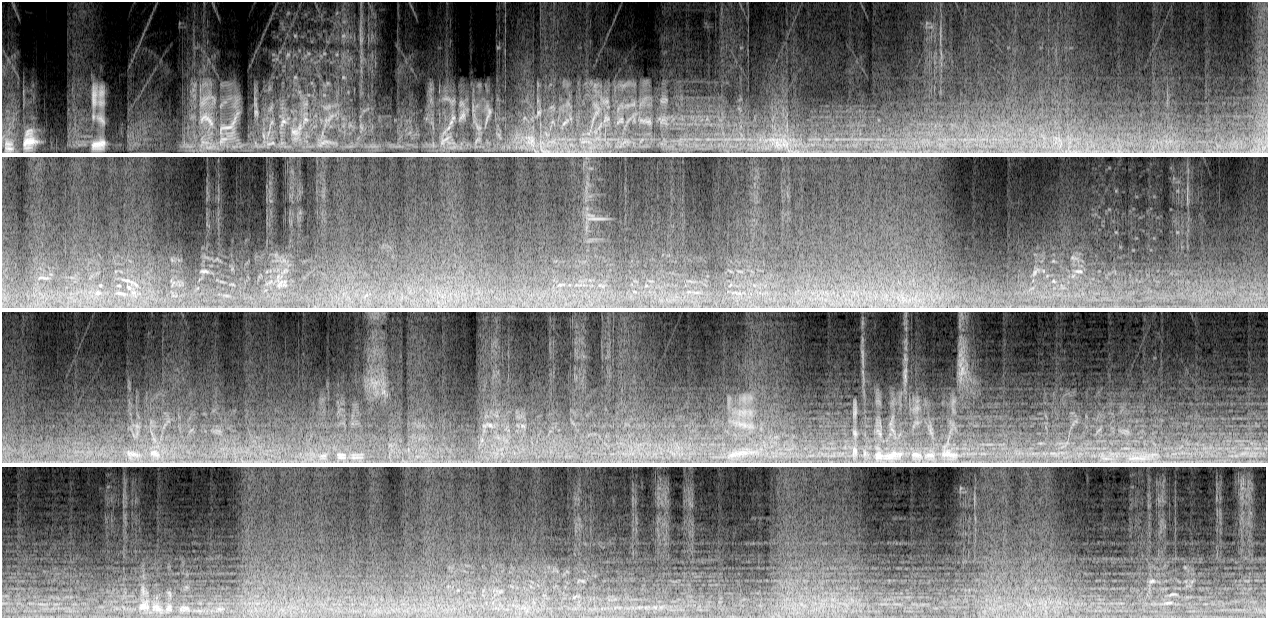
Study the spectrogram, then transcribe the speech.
Same spot. Yeah. Stand by. Equipment on its way. Supplies incoming. Equipment deploying. Uninvested assets. These babies. Yeah. Got some good real estate here, boys. Assets. Ammo's up there if you need it.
